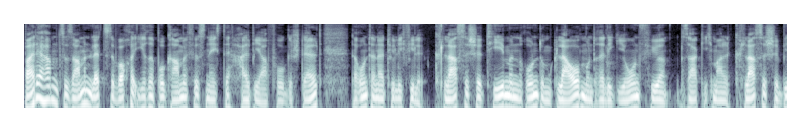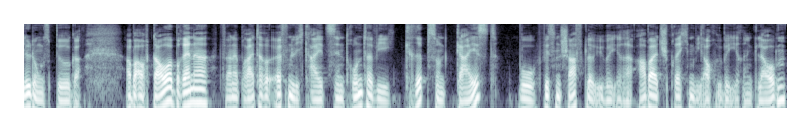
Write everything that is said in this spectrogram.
Beide haben zusammen letzte Woche ihre Programme fürs nächste Halbjahr vorgestellt, darunter natürlich viele klassische Themen rund um Glauben und Religion für, sag ich mal, klassische Bildungsbürger. Aber auch Dauerbrenner für eine breitere Öffentlichkeit sind drunter wie Grips und Geist, wo Wissenschaftler über ihre Arbeit sprechen wie auch über ihren Glauben,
